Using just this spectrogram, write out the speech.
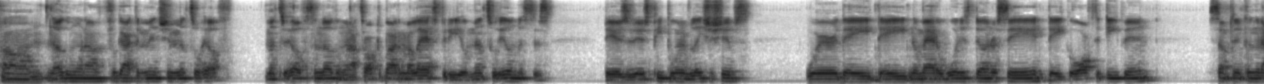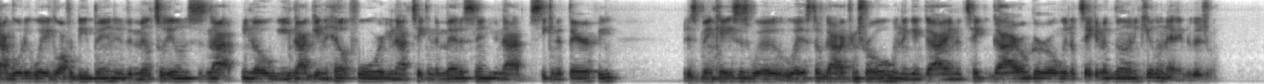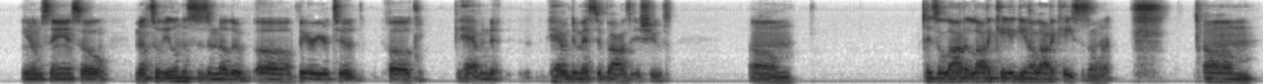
Um, another one I forgot to mention: mental health. Mental health is another one I talked about in my last video. Mental illnesses. There's there's people in relationships where they they no matter what is done or said, they go off the deep end. Something could not go their way, go off the deep end. If the mental illness is not, you know, you're not getting help for it, you're not taking the medicine, you're not seeking the therapy. There's been cases where, where stuff got out of control and the guy end up take a guy or girl end up taking a gun and killing that individual. You know what I'm saying? So mental illness is another uh, barrier to uh, having having domestic violence issues. Um, there's a lot, a lot of again, a lot of cases on it. Um,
